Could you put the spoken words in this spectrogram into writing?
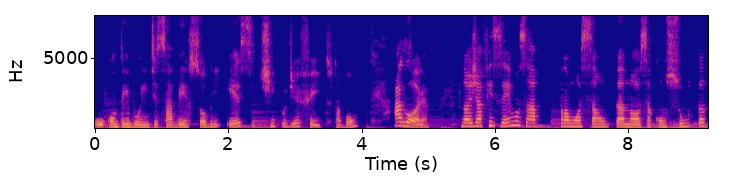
o contribuinte saber sobre esse tipo de efeito, tá bom? Agora, nós já fizemos a promoção da nossa consulta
